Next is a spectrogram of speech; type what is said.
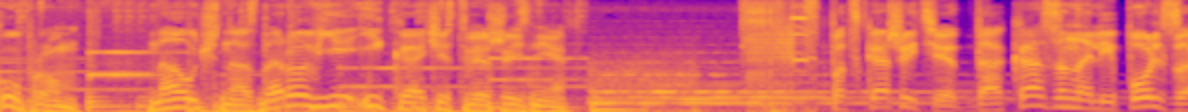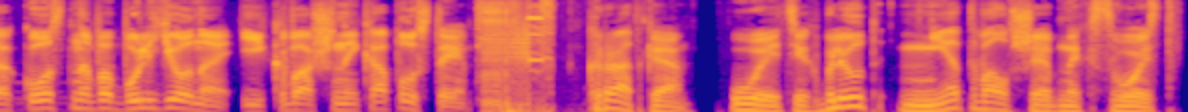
Купрум. Научное здоровье и качестве жизни. Подскажите, доказана ли польза костного бульона и квашеной капусты? Кратко. У этих блюд нет волшебных свойств,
